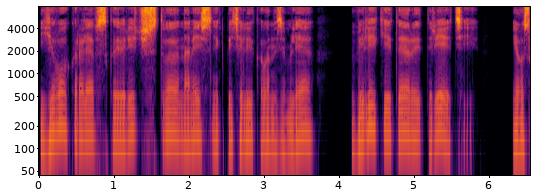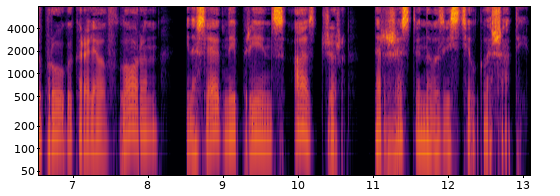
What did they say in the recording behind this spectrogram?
Его королевское величество, наместник Пятиликова на земле, великий Террой Третий, его супруга королева Флорен и наследный принц Асджер торжественно возвестил глашатый.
